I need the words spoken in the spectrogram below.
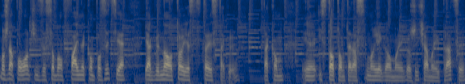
można połączyć ze sobą w fajne kompozycje. Jakby no, to jest, to jest tak, taką e, istotą teraz mojego, mojego życia, mojej pracy,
